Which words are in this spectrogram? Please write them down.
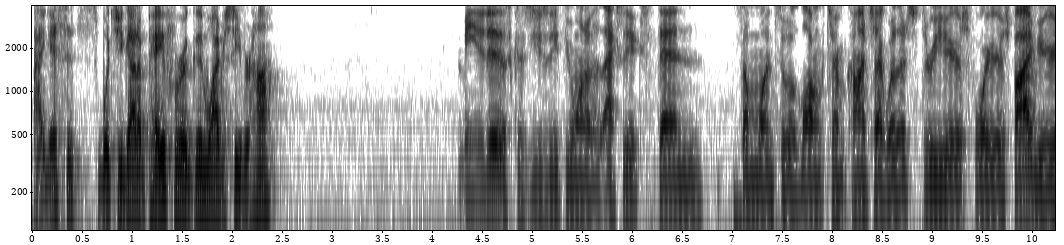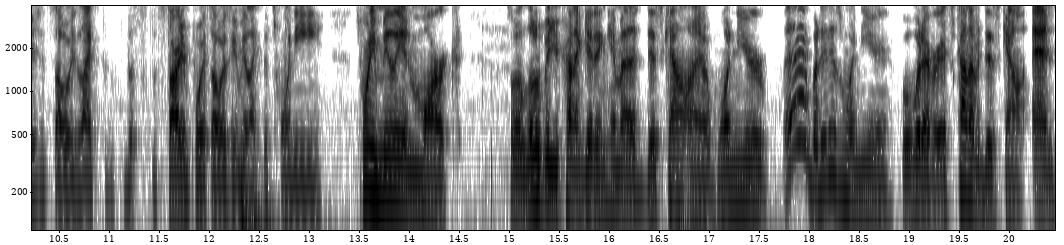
I guess it's what you got to pay for a good wide receiver, huh? I mean, it is because usually if you want to actually extend someone to a long-term contract, whether it's three years, four years, five years, it's always like the, the starting point's always gonna be like the 20, 20 million mark. So a little bit, you're kind of getting him at a discount on a one year. Eh, but it is one year. But whatever, it's kind of a discount. And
